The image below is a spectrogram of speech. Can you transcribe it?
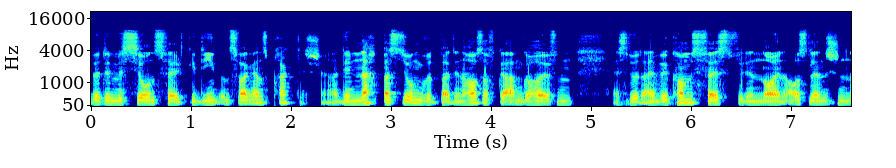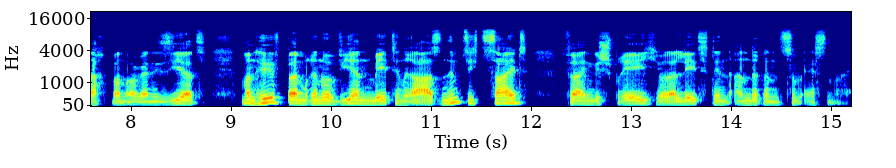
wird im Missionsfeld gedient und zwar ganz praktisch. Ja. Dem Nachbarsjungen wird bei den Hausaufgaben geholfen, es wird ein Willkommensfest für den neuen ausländischen Nachbarn organisiert, man hilft beim Renovieren, mäht den Rasen, nimmt sich Zeit für ein Gespräch oder lädt den anderen zum Essen ein.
